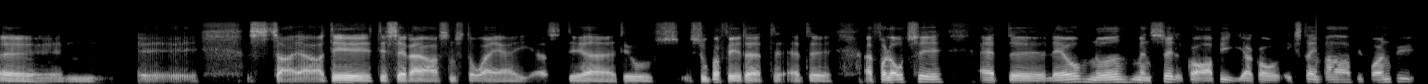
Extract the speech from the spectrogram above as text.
Øh, øh, så ja, og det, det sætter jeg også en stor ære i. Altså, det, er, det er jo super fedt at, at, øh, at få lov til at uh, lave noget, man selv går op i. Jeg går ekstremt meget op i Brøndby,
